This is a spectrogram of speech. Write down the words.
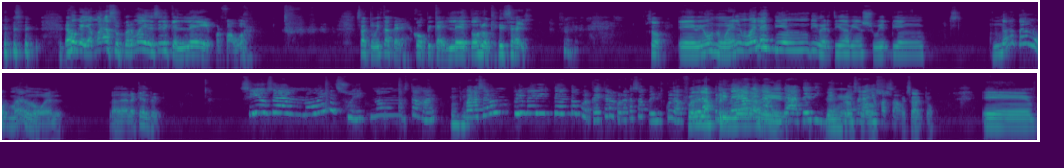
Tengo que llamar a Superman y decirle que lee, por favor. O sea, tu vista telescópica y lee todo lo que dice ahí. So, eh, vimos Noel. Noel es bien divertida, bien sweet, bien... No tan normal Noel. La de Anna Kendrick. Sí, o sea, no es sweet, no, no está mal. Para hacer un primer intento, porque hay que recordar que esa película Fue fue, de la primera de de- Navidad de Disney Disney Plus el año pasado. Exacto. Eh,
